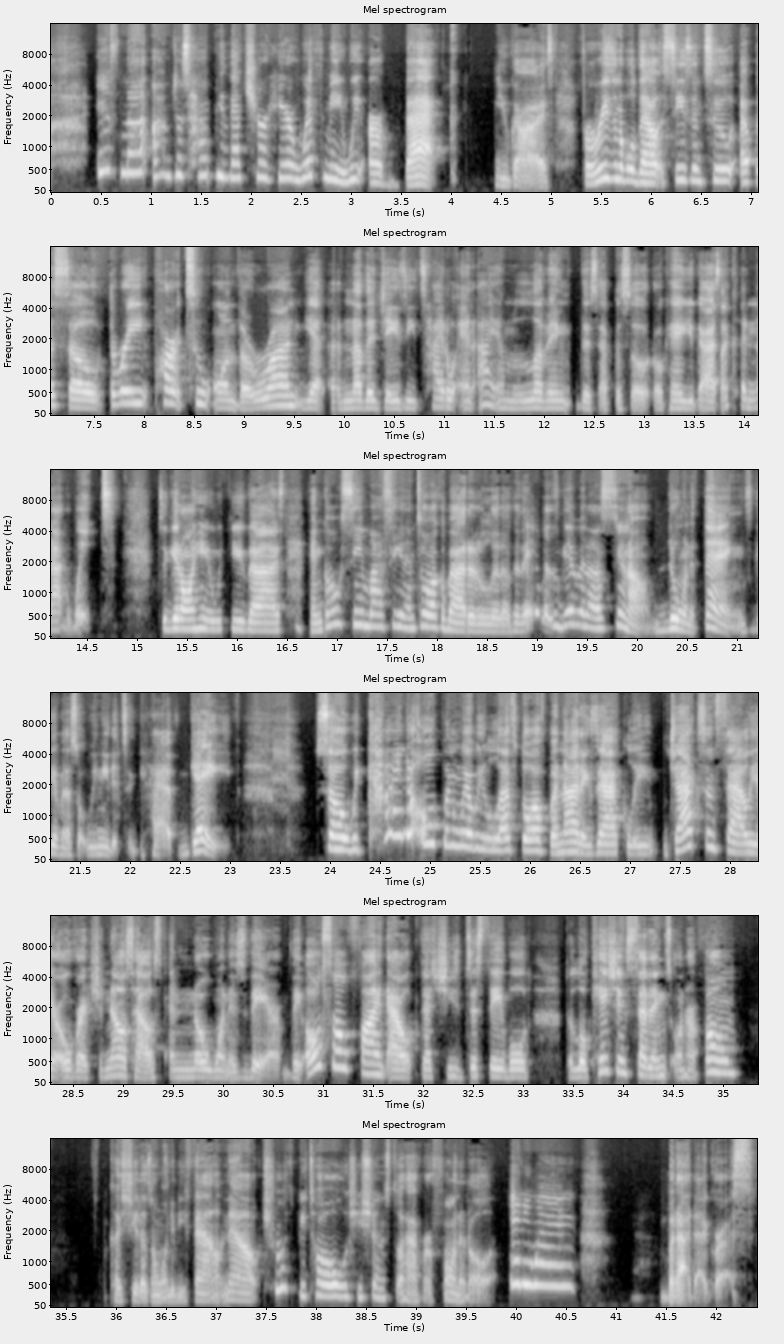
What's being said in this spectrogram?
If not, I'm just happy that you're here with me. We are back you guys. For reasonable doubt season two episode three part two on the run yet another jay-z title and i am loving this episode okay you guys. I could not wait to get on here with you guys and go scene by scene and talk about it a little because they was giving us you know doing the things giving us what we needed to have gave so we kind of open where we left off, but not exactly. Jackson and Sally are over at Shanelle's house and no one is there. They also find out that she's disabled the location settings on her phone because she doesn't want to be found. Now, truth be told, she shouldn't still have her phone at all anyway, but I digress.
